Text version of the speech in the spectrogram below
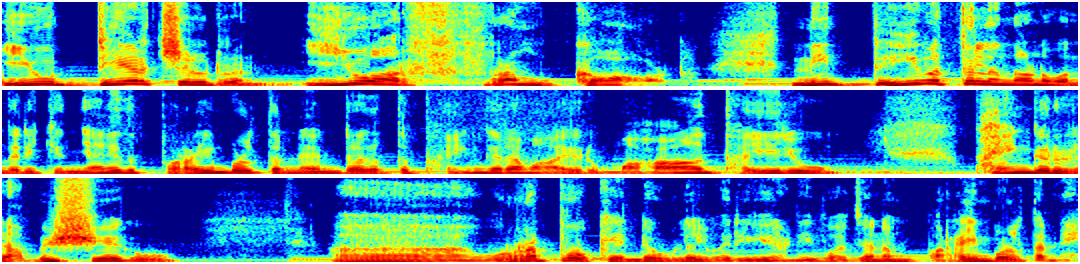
you dear children you are from God നീ ദൈവത്തിൽ നിന്നാണ് വന്നിരിക്കുന്നത്. ഞാനിത് പറയുമ്പോൾ തന്നെ എന്റെ അകത്ത് ഭയങ്കരമായൊരു മഹാധൈര്യവും ഭയങ്കര ഒരു അഭിഷേകവും ഉറപ്പുമൊക്കെ എന്റെ ഉള്ളിൽ വരികയാണ് ഈ വചനം പറയുമ്പോൾ തന്നെ.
